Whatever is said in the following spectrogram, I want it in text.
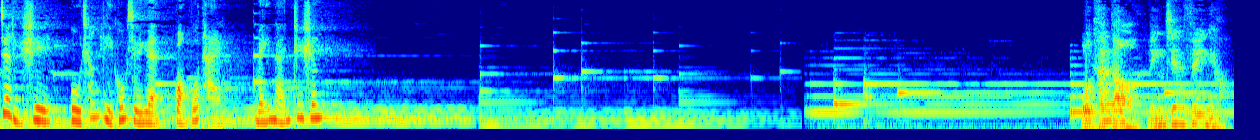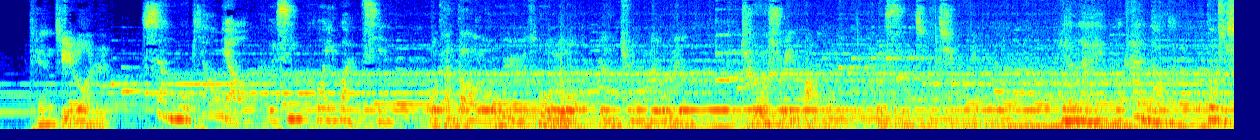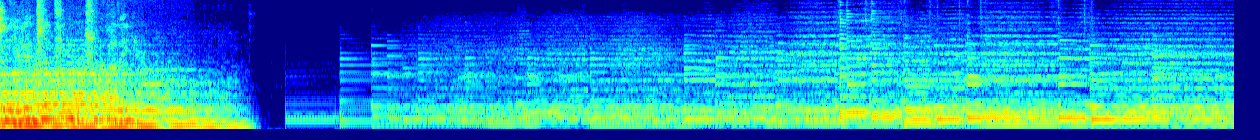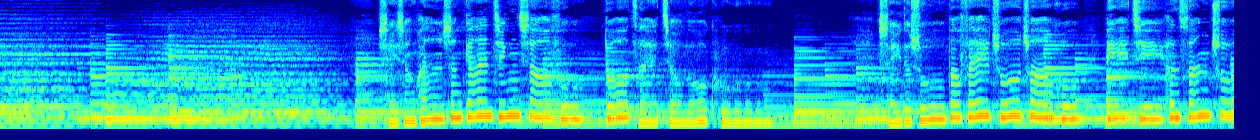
这里是武昌理工学院广播台梅南之声。我看到林间飞鸟，天际落日，圣雾飘渺，和星辉万千。我看到楼宇错落，人群流连。车水马龙和四季秋变。原来我看到的，都只是你认真听我说话的眼。谁想换上干净校服，躲在角落哭？谁的书包飞出窗户，笔记很酸楚？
